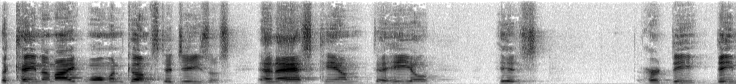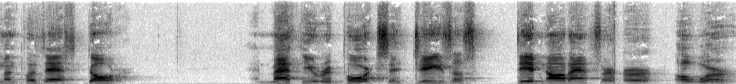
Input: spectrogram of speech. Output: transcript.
The Canaanite woman comes to Jesus and asks him to heal his, her de- demon possessed daughter. And Matthew reports that Jesus did not answer her a word.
